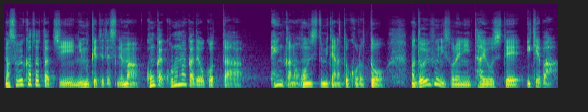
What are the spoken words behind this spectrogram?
まあそういう方たちに向けてですね、まあ今回コロナ禍で起こった変化の本質みたいなところと、まあ、どういうふうにそれに対応していけば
